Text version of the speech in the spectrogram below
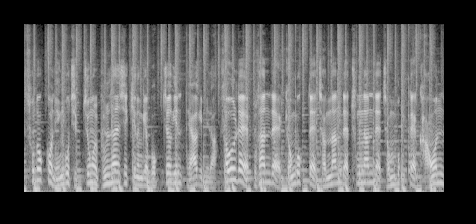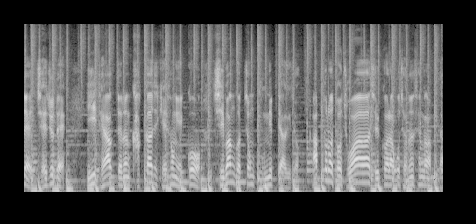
수도권 인구 집중을 분산시키는 게 목적인 대학입니다. 서울대, 부산대, 경북대, 전남대, 충남대, 전북대, 강원대, 제주대 이 대학들은 각가지 개성이 있고 지방 거점 국립대학이죠. 앞으로 더 좋아질 거라고 저는 생각합니다.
